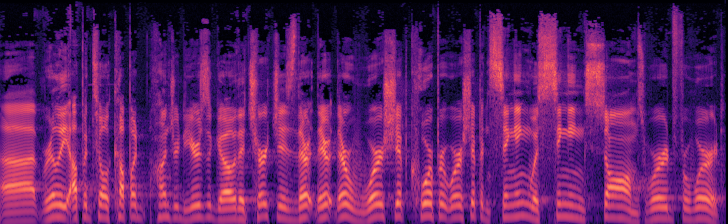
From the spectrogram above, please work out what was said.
Uh, really, up until a couple hundred years ago, the churches, their, their, their worship, corporate worship, and singing was singing psalms word for word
